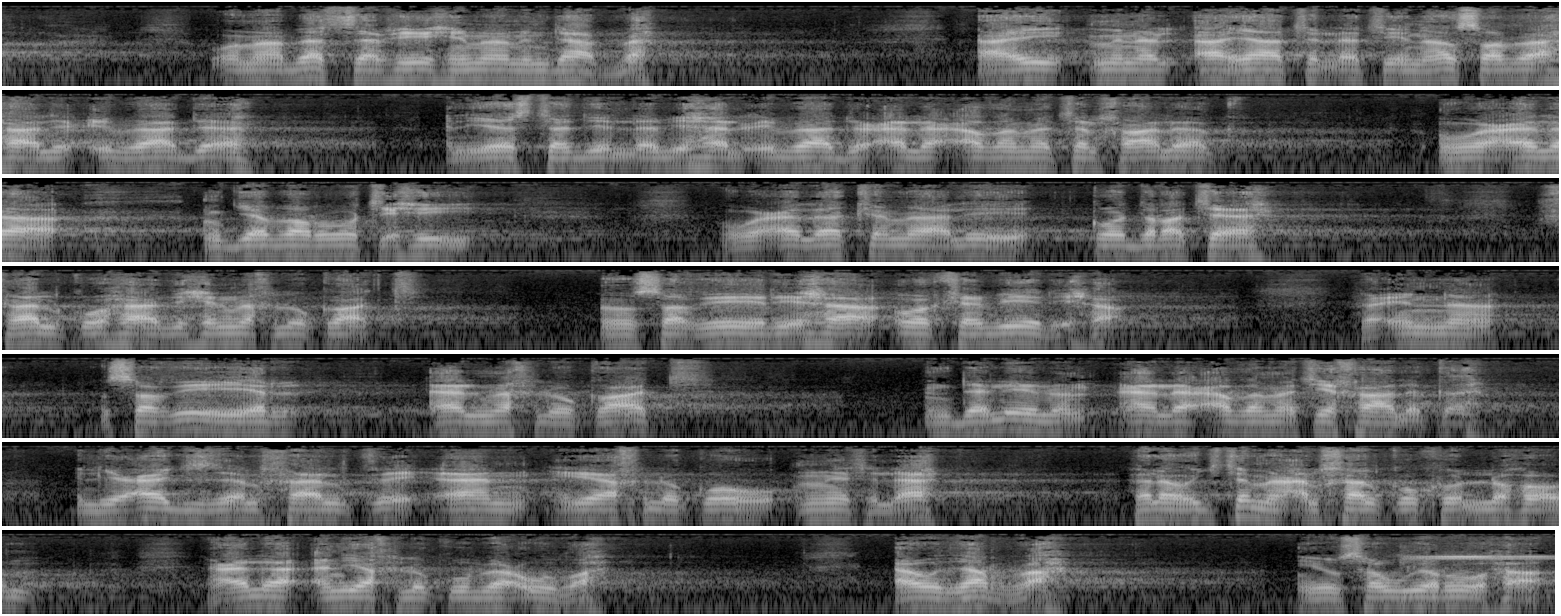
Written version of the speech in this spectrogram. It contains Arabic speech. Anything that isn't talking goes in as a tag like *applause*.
وما بث فيهما من دابة أي من الآيات التي نصبها لعباده ليستدل بها العباد على عظمة الخالق وعلى جبروته وعلى كمال قدرته. خلق هذه المخلوقات من صغيرها وكبيرها فإن صغير المخلوقات دليل على عظمة خالقه لعجز الخلق أن يخلقوا مثله. فلو اجتمع الخلق كلهم على أن يخلقوا بعوضة أو ذرة يصوروها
